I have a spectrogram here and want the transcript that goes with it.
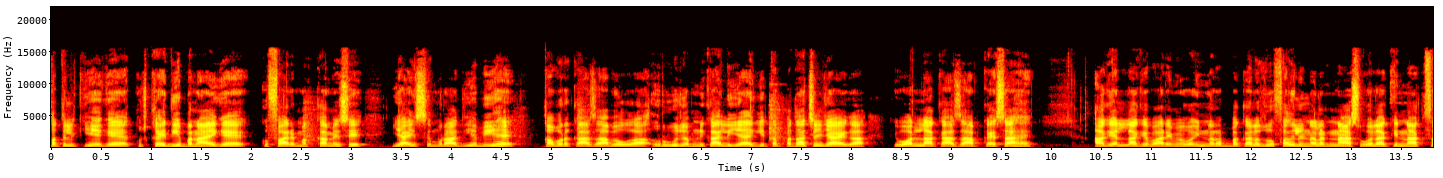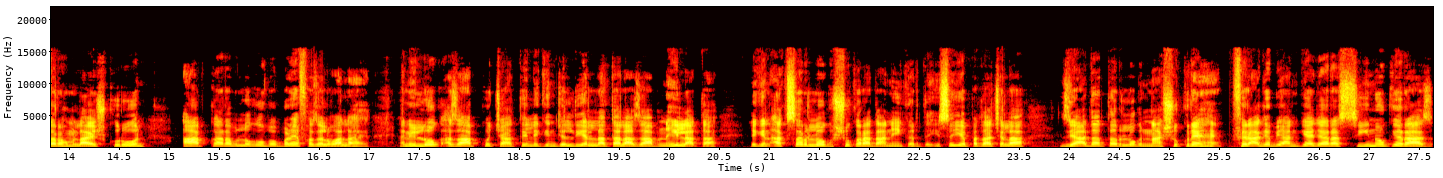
कत्ल किए गए, कुछ कैदी बनाए गए कुफार मक्का में से, या इससे मुराद ये भी है, कब्र का अजाब होगा, रूह जब निकाली जाएगी, तब पता चल जाएगा कि वो अल्लाह का अजाब कैसा है। आगे अल्लाह के बारे में वही नरब बकलज़ो फ़जलनास वलाकिन अक्सर हम लाशकुरून आपका रब लोगों पर बड़े फजल वाला है। यानी लोग अजाब को चाहते हैं, लेकिन जल्दी अल्लाह ताला अजाब नहीं लाता। लेकिन अक्सर लोग शुक्र अदा नहीं करते। इससे यह पता चला, ज़्यादातर लोग नाशुक्रे हैं। फिर आगे बयान किया जा रहा, सीनों के राज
